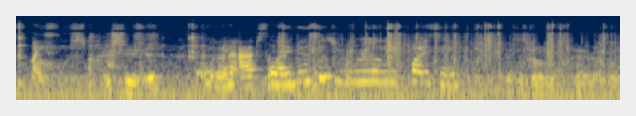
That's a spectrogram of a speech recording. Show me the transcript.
Spicy. spicy. We're gonna add some. Like this is really spicy. This is gonna be terrible.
